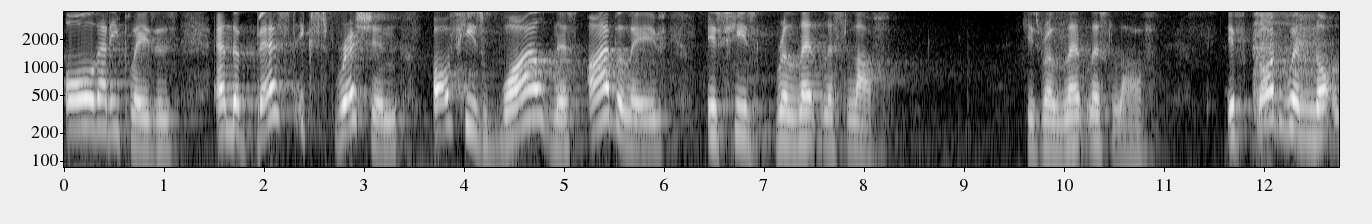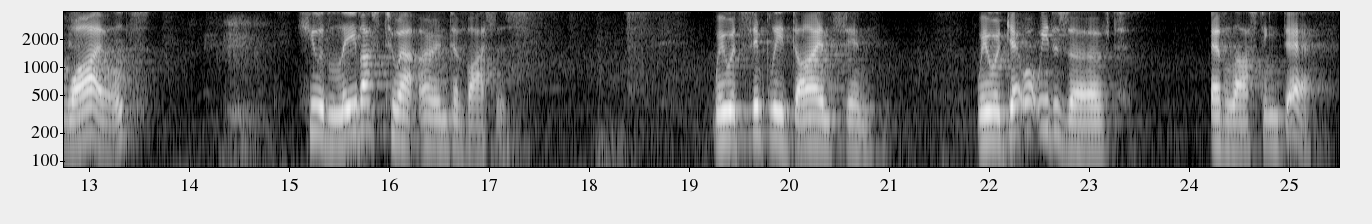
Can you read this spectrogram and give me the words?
all that He pleases. And the best expression of his wildness, I believe, is his relentless love. His relentless love. If God were not wild, he would leave us to our own devices. We would simply die in sin. We would get what we deserved everlasting death.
